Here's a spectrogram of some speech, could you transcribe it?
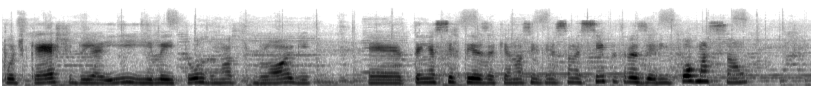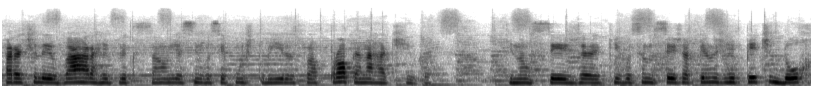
podcast do IAI e leitor do nosso blog, é, tenha certeza que a nossa intenção é sempre trazer informação para te levar à reflexão e assim você construir a sua própria narrativa. Que não seja, que você não seja apenas repetidor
